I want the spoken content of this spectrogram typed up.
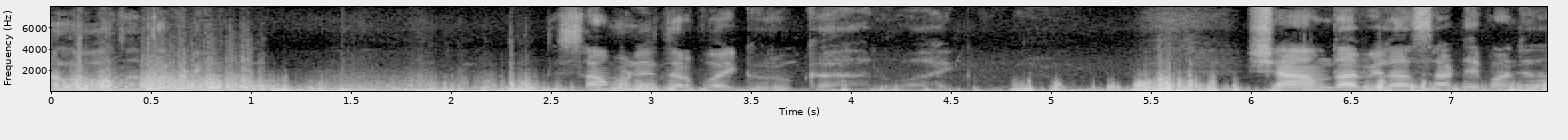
ਗੱਲਬਾਤ ਆ ਤਕੜੀ। ਸਾਹਮਣੇ ਤਰ ਗੁਰੂ ਘਰ, ਵਾਹਿਗੁਰੂ। ਸ਼ਾਮ ਦਾ ਵੇਲਾ 5:30 ਦਾ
